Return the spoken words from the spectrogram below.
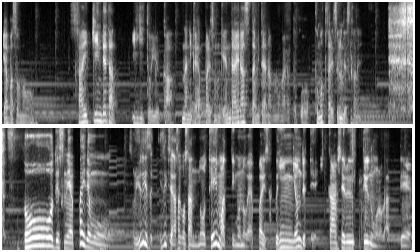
やっぱその、最近出た意義というか、何かやっぱりその現代らしさみたいなものがやっぱこう、曇ってたりするんですかね？そうですね、やっぱりでも、そのゆずきゆずきあさこさんのテーマっていうものがやっぱり作品読んでて一貫してるっていうものがあって、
